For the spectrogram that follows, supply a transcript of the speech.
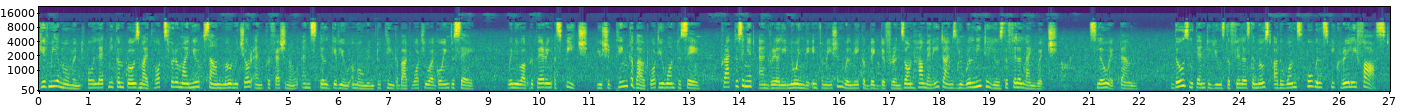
Give me a moment or let me compose my thoughts for a minute sound more mature and professional and still give you a moment to think about what you are going to say. When you are preparing a speech, you should think about what you want to say. Practicing it and really knowing the information will make a big difference on how many times you will need to use the filler language. Slow it down. Those who tend to use the fillers the most are the ones who will speak really fast.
